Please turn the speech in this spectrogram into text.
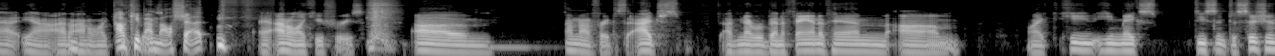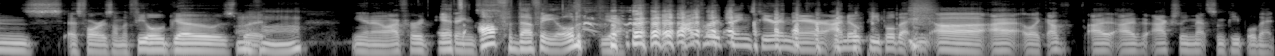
uh, yeah, I don't. I don't like. I'll keep my mouth shut. I I don't like Hugh Freeze. Um, I'm not afraid to say. I just I've never been a fan of him. Um, like he he makes decent decisions as far as on the field goes, but Mhm. you know I've heard It's things off the field. Yeah, I've heard things here and there. I know people that uh I like I've I, I've actually met some people that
